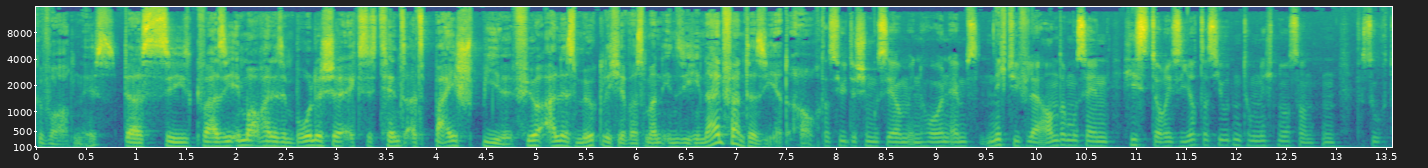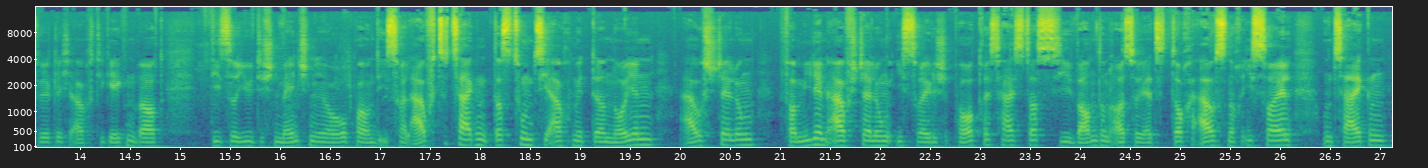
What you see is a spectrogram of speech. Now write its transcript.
geworden ist, dass sie quasi immer auch eine symbolische Existenz als Beispiel für alles Mögliche, was man in sie hineinfantasiert auch. Das Jüdische Museum in Hohenems, nicht wie viele andere Museen, historisiert das Judentum nicht nur, sondern versucht wirklich auch die Gegenwart dieser jüdischen Menschen in Europa und Israel aufzuzeigen. Das tun sie auch mit der neuen Ausstellung Familienaufstellung Israelische Porträts heißt das. Sie wandern also jetzt doch aus nach Israel und zeigen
